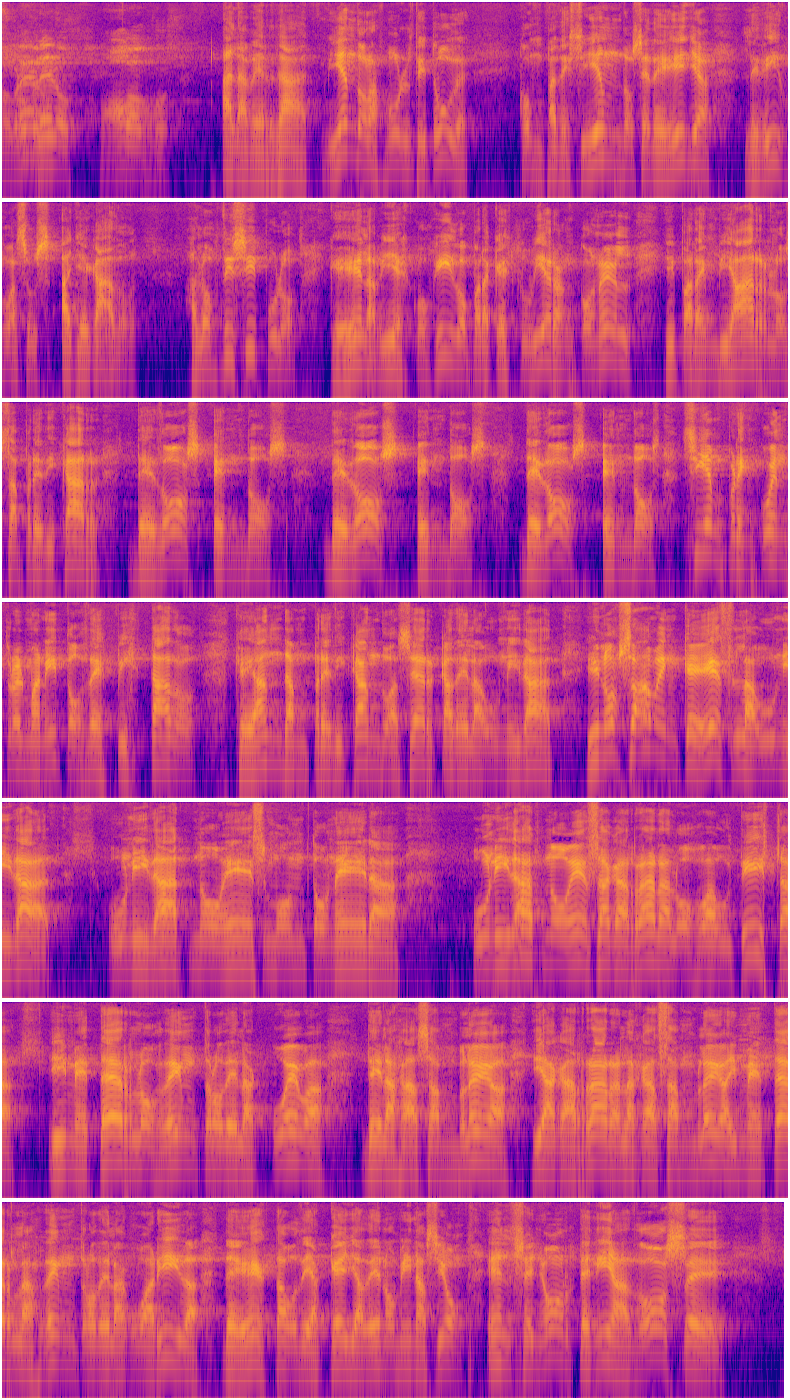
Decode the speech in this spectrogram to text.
obreros pocos. A la verdad, viendo las multitudes, compadeciéndose de ella, le dijo a sus allegados, a los discípulos que él había escogido para que estuvieran con él y para enviarlos a predicar de dos en dos, de dos en dos, de dos en dos. Siempre encuentro hermanitos despistados que andan predicando acerca de la unidad y no saben qué es la unidad. Unidad no es montonera. Unidad no es agarrar a los bautistas y meterlos dentro de la cueva de las asambleas y agarrar a las asambleas y meterlas dentro de la guarida de esta o de aquella denominación. El Señor tenía doce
